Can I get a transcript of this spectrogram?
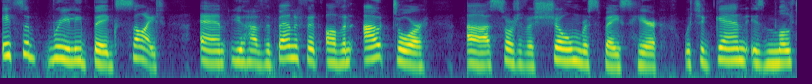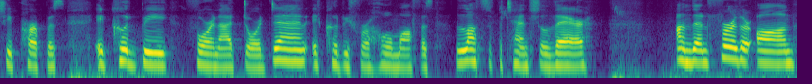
It's a really big site. and um, you have the benefit of an outdoor uh, sort of a showroom space here which again is multi-purpose. It could be for an outdoor den, it could be for a home office, lots of potential there. And then further on,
